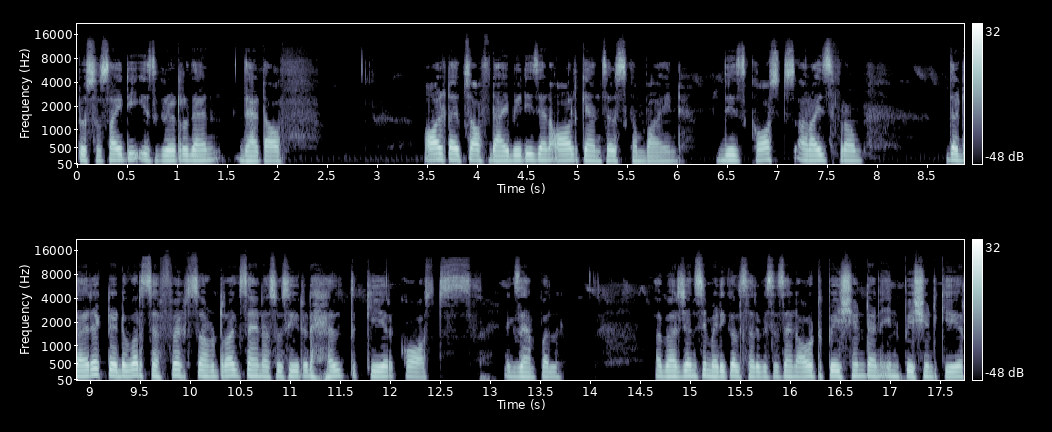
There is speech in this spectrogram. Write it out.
to society is greater than that of all types of diabetes and all cancers combined. These costs arise from the direct adverse effects of drugs and associated health care costs. Example Emergency medical services and outpatient and inpatient care.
